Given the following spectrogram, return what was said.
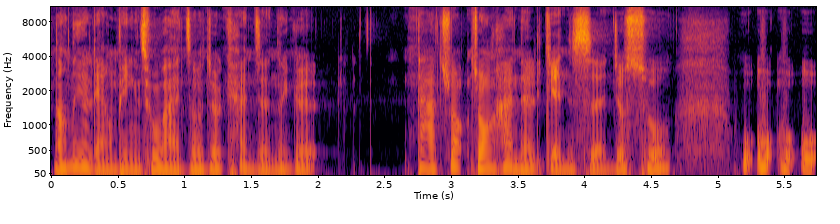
然后那个良平出来之后，就看着那个大壮壮汉的眼神，就说：“我我我我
